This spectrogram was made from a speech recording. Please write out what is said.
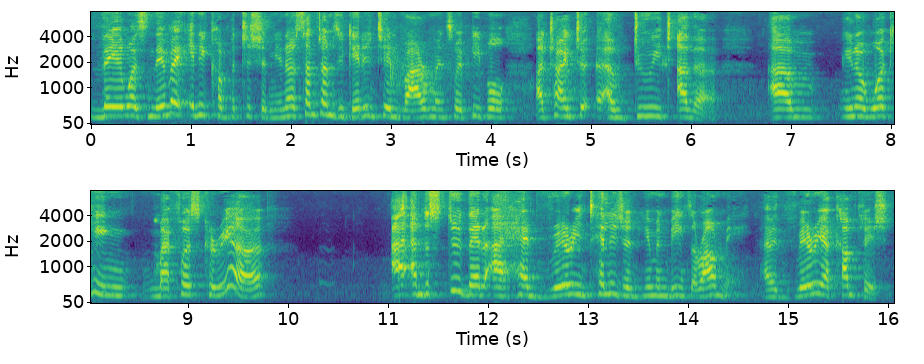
there was never any competition. You know sometimes you get into environments where people are trying to outdo each other. Um, you know working my first career i understood that i had very intelligent human beings around me. I was very accomplished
